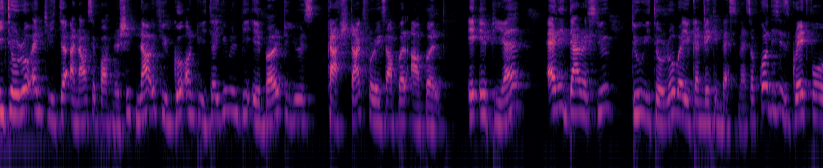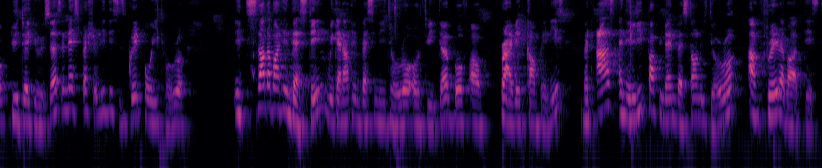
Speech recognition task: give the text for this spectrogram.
eToro and Twitter announced a partnership. Now, if you go on Twitter, you will be able to use cash tags, for example, Apple AAPL, and it directs you to eToro where you can make investments. Of course, this is great for Twitter users, and especially this is great for eToro. It's not about investing. We cannot invest in eToro or Twitter. Both are private companies. But as an elite popular investor on eToro, I'm afraid about this.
